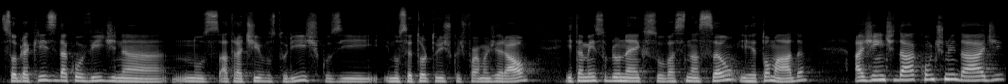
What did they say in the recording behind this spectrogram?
sobre a crise da Covid na, nos atrativos turísticos e, e, no setor turístico de forma geral, e também sobre o nexo vacinação e retomada, a gente dá continuidade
